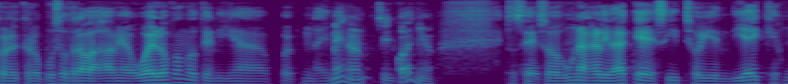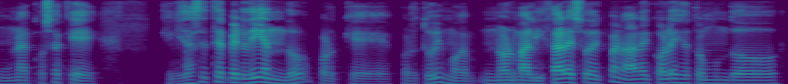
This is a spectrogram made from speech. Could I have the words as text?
con el que lo puso a trabajar mi abuelo cuando tenía, pues, nada y menos, ¿no? Cinco años. Entonces, eso es una realidad que existe hoy en día y que es una cosa que, quizás se esté perdiendo, porque, por tú mismo, normalizar eso de, bueno, ahora el colegio todo el mundo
